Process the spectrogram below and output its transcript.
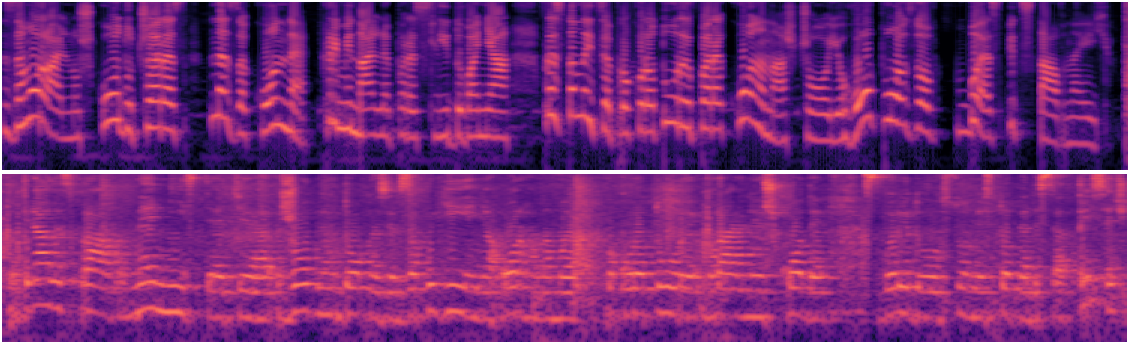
за моральну шкоду через незаконне кримінальне переслідування. Представниця прокуратури переконана, що його позов безпідставний. Матеріали справи не містять е, жодних доказів заподіяння органами прокуратури моральної шкоди Свиридову в сумі 150 тисяч,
